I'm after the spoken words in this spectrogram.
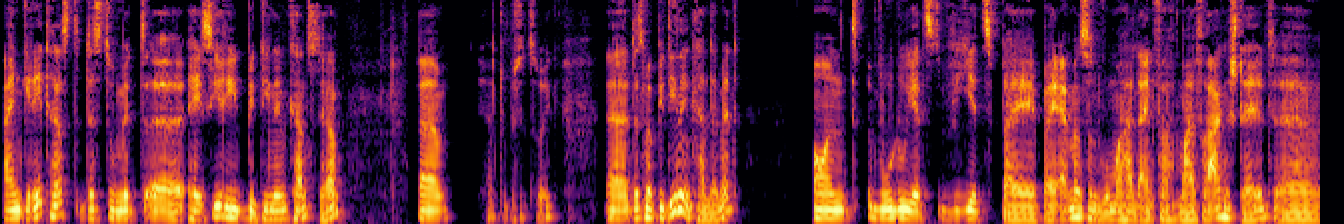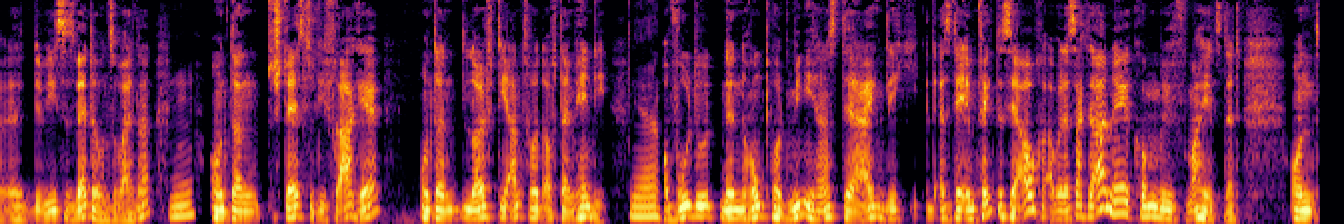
ein Gerät hast, das du mit äh, Hey Siri bedienen kannst, ja. Ähm, ja, du bist jetzt zurück. Äh, das man bedienen kann damit. Und wo du jetzt, wie jetzt bei, bei Amazon, wo man halt einfach mal Fragen stellt, äh, wie ist das Wetter und so weiter. Mhm. Und dann stellst du die Frage und dann läuft die Antwort auf deinem Handy. Ja. Obwohl du einen HomePod Mini hast, der eigentlich, also der empfängt es ja auch, aber der sagt, ah nee, komm, ich mache jetzt nicht. Und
